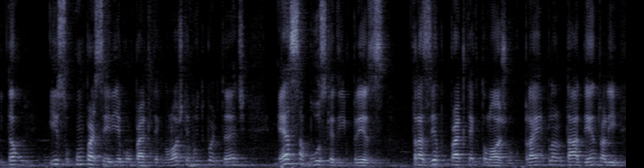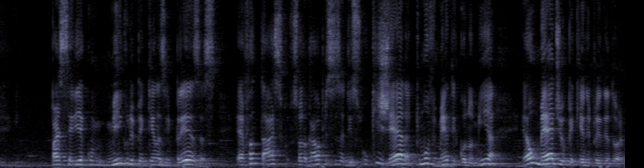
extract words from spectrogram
Então, isso com parceria com o Parque Tecnológico é muito importante. Essa busca de empresas, trazer para o Parque Tecnológico para implantar dentro ali parceria com micro e pequenas empresas é fantástico. Sorocaba precisa disso. O que gera, que movimenta a economia é o médio e o pequeno empreendedor.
